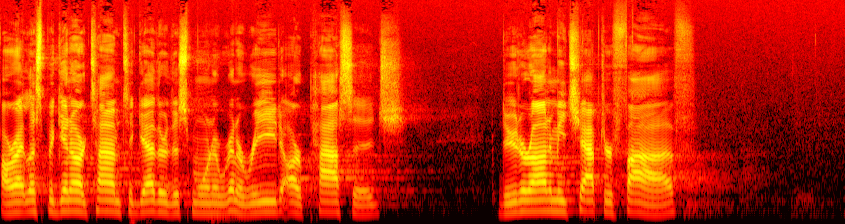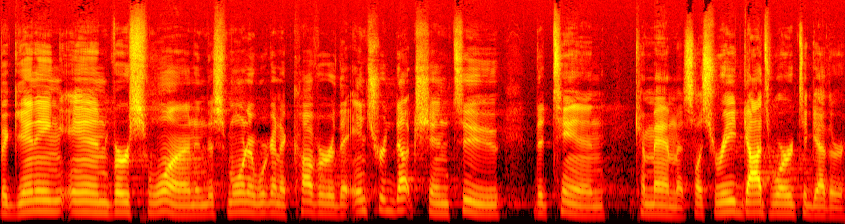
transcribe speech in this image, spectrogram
All right, let's begin our time together this morning. We're going to read our passage, Deuteronomy chapter 5, beginning in verse 1. And this morning we're going to cover the introduction to the Ten Commandments. Let's read God's word together.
